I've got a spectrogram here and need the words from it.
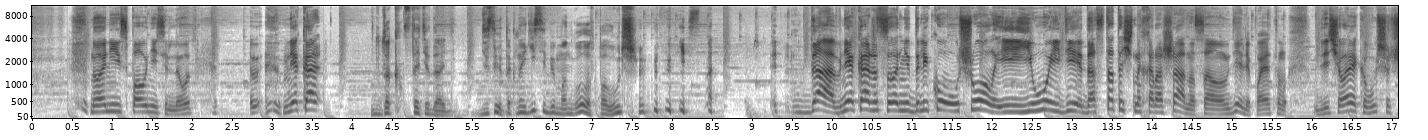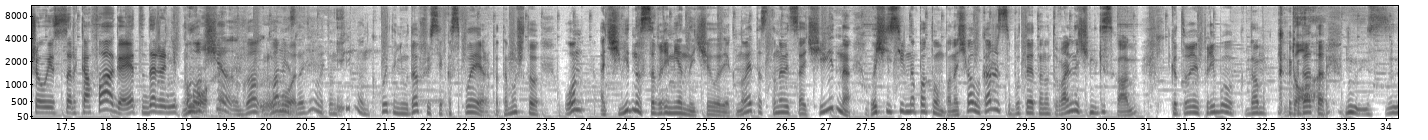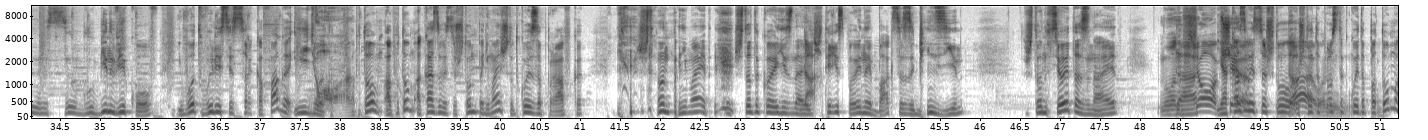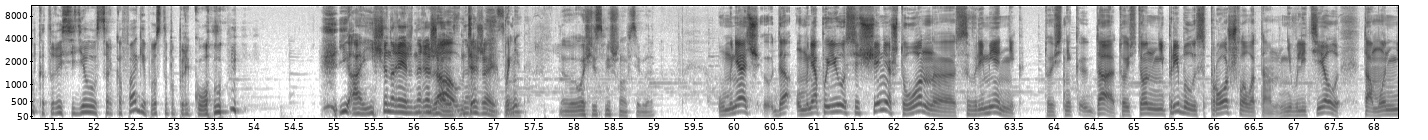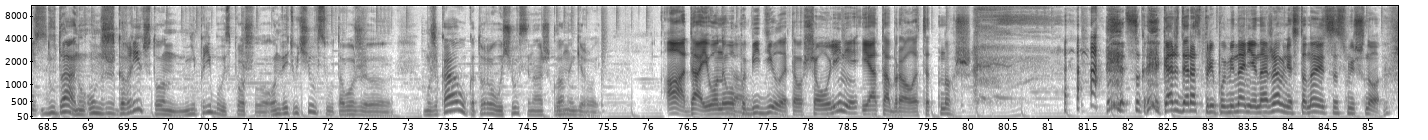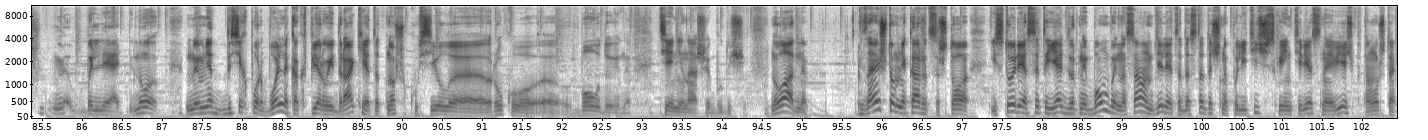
но они исполнительны. Вот э, мне кажется... Ну так, кстати, да, действительно, так найди себе монголов получше. Не знаю. Да, мне кажется, он недалеко ушел, и его идея достаточно хороша на самом деле, поэтому для человека, вышедшего из саркофага, это даже Ну, неплохо. вообще, гла- главный Вот. злодей в этом И- фильме, он какой-то неудавшийся косплеер, потому что он, очевидно, современный человек, но это становится очевидно очень сильно потом. Поначалу кажется, будто это натуральный Чингисхан, который прибыл к нам когда-то ну, с, с глубин веков, и вот вылез из саркофага и идет. Да. А потом, а потом оказывается, что он понимает, что такое заправка, что он понимает, что такое, не знаю, Да. 4,5 бакса за бензин, что он все это знает. Он Да. все вообще... И оказывается, что, Да, что это он- просто какой-то потомок, который сидел в саркофаге просто по приколу. И, а, еще наряж, наряжал, Да, наряжается. пони- он. Э, Очень смешно всегда. у меня, да, у меня появилось ощущение, что он э, современник. То есть, не, да, то есть он не прибыл из прошлого там, не влетел, там, он не... Ну да, ну он же говорит, что он не прибыл из прошлого. Он ведь учился у того же э, мужика, у которого учился наш главный герой. А, да, и он его Да. победил, этого Шаолиня, и отобрал этот нож. Сука, каждый раз при упоминании ножа мне становится смешно. Блять, ну, ну и мне до сих пор больно, как в первой драке этот нож укусил э, руку э, Боудуина, тени нашей будущей. Ну ладно. Знаешь, что мне кажется? Что история с этой ядерной бомбой на самом деле это достаточно политическая интересная вещь, потому что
